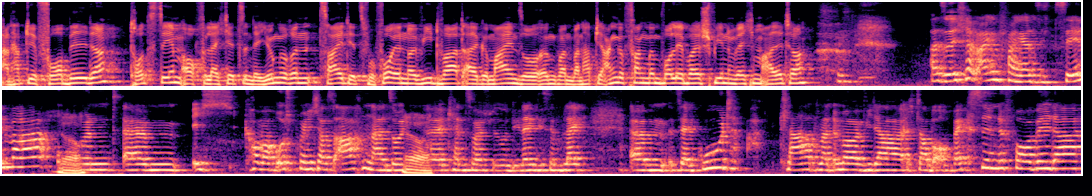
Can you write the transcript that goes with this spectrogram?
Dann habt ihr Vorbilder trotzdem, auch vielleicht jetzt in der jüngeren Zeit, jetzt bevor ihr in Neuwied wart, allgemein, so irgendwann, wann habt ihr angefangen mit dem Volleyballspielen, in welchem Alter? Also ich habe angefangen, als ich zehn war ja. und ähm, ich komme auch ursprünglich aus Aachen, also ich ja. äh, kenne zum Beispiel so die Ladies in Black ähm, sehr gut. Klar hat man immer wieder, ich glaube, auch wechselnde Vorbilder.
